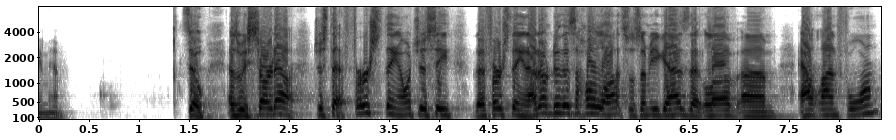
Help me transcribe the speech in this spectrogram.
Amen. So, as we start out, just that first thing, I want you to see the first thing. And I don't do this a whole lot. So, some of you guys that love um, outline form,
